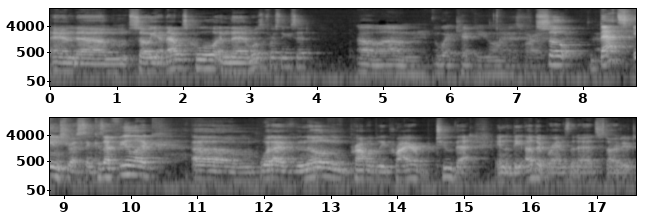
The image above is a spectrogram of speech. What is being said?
and um, so yeah, that was cool. And then what was the first thing you said? Oh, um, what kept you going as far as? So that's interesting because I feel like um, what I've known probably prior to that in the other brands that I had started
